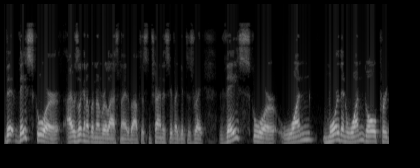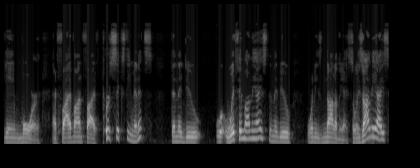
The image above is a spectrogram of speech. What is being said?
they, score. I was looking up a number last night about this. I'm trying to see if I get this right. They score one more than one goal per game more at five on five per 60 minutes than they do with him on the ice than they do when he's not on the ice. So when he's on the ice,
